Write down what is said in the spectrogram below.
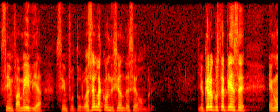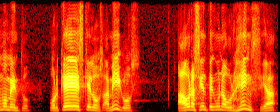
sin familia, sin futuro. Esa es la condición de ese hombre. Yo quiero que usted piense en un momento, ¿por qué es que los amigos ahora sienten una urgencia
